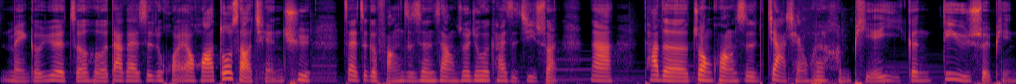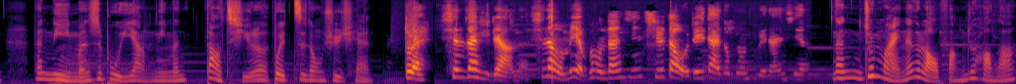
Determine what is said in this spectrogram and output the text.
每个月折合大概是花要花多少钱去在这个房子身上，所以就会开始计算。那它的状况是价钱会很便宜，更低于水平。那你们是不一样，你们到期了会自动续签。对，现在是这样的。现在我们也不用担心，其实到我这一代都不用特别担心。那你就买那个老房就好了。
